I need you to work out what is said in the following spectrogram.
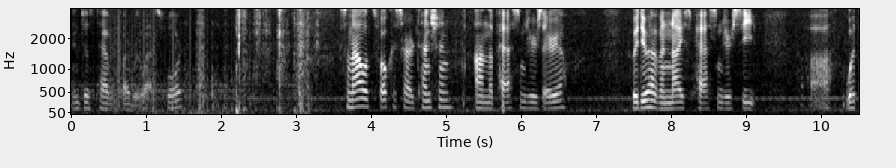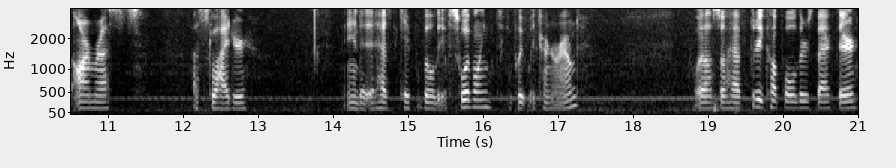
and just have a fiberglass floor. So now let's focus our attention on the passengers area. We do have a nice passenger seat uh, with armrests, a slider, and it has the capability of swiveling to completely turn around. We also have three cup holders back there,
